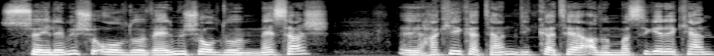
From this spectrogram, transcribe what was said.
söylemiş olduğu, vermiş olduğu mesaj hakikaten dikkate alınması gereken,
